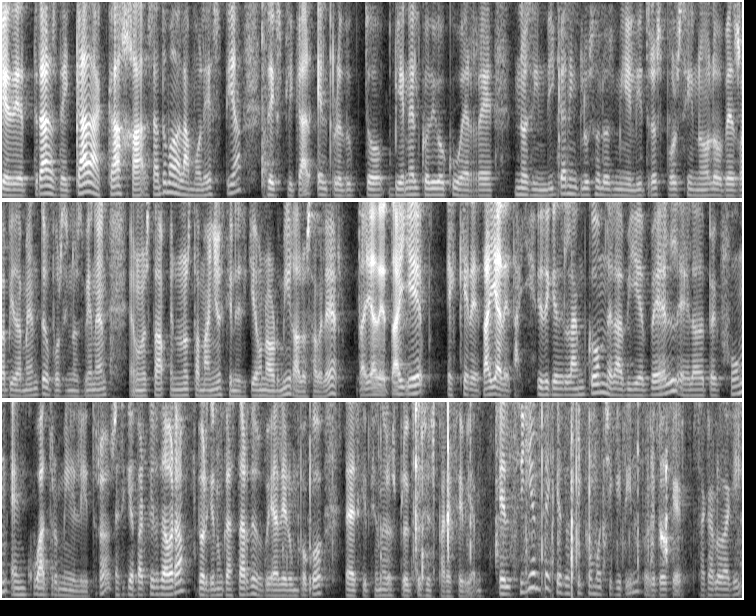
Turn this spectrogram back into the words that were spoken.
que detrás de cada caja se ha tomado la molestia de explicar el producto, viene el código QR, nos indican incluso los mililitros por si no lo ves rápidamente o por si nos vienen en unos, en unos tamaños que ni siquiera una hormiga lo sabe leer. Talla detalle, es que detalle a detalle. Dice que es Lancome de la Biebel, el de Perfum, en 4 mililitros. Así que a partir de ahora, porque nunca es tarde, os voy a leer un poco la descripción de los productos si os parece bien. El siguiente, que es así como chiquitín, porque tengo que sacarlo de aquí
